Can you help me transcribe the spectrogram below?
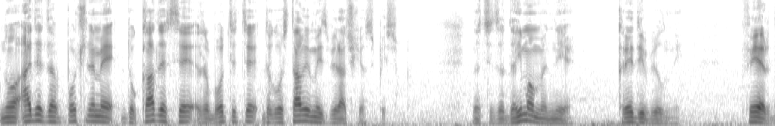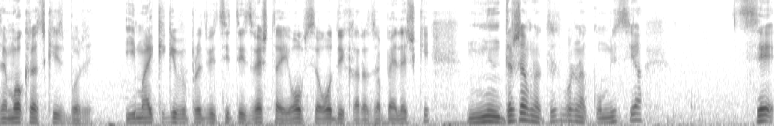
но ајде да почнеме до каде се работите да го оставиме избирачкиот список. Значи, за да имаме ние кредибилни, фер, демократски избори, имајќи ги во предвид сите извештаи, обсе одиха забелешки, Државната изборна комисија се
